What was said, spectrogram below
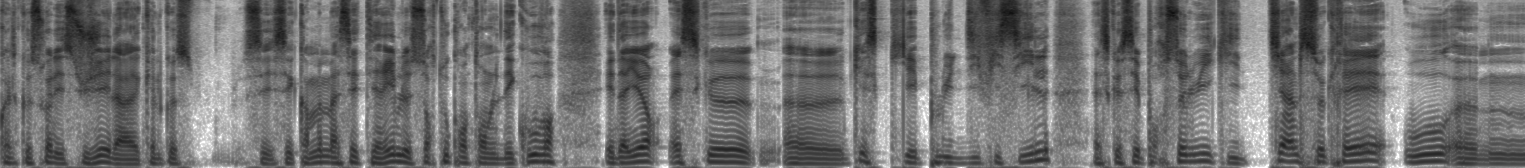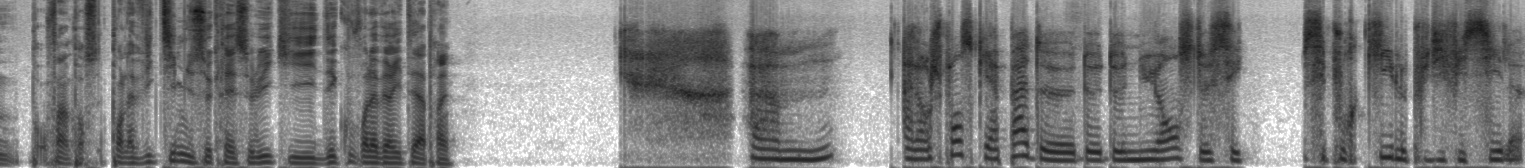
quels que soient les sujets là, quels que c'est quand même assez terrible, surtout quand on le découvre. Et d'ailleurs, est-ce que euh, qu'est-ce qui est plus difficile? Est-ce que c'est pour celui qui tient le secret ou euh, pour, enfin pour, la victime du secret, celui qui découvre la vérité après? Euh, Alors, je pense qu'il n'y a pas de, nuance de c'est c'est pour qui le plus difficile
